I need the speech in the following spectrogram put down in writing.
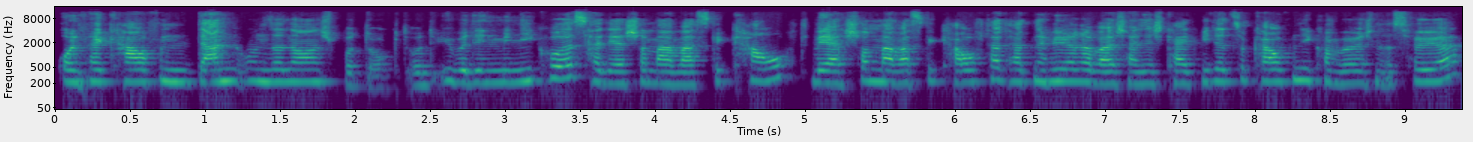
und verkaufen dann unser Launch-Produkt. Und über den Minikurs hat er schon mal was gekauft. Wer schon mal was gekauft hat, hat eine höhere Wahrscheinlichkeit wieder zu kaufen. Die Conversion ist höher.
